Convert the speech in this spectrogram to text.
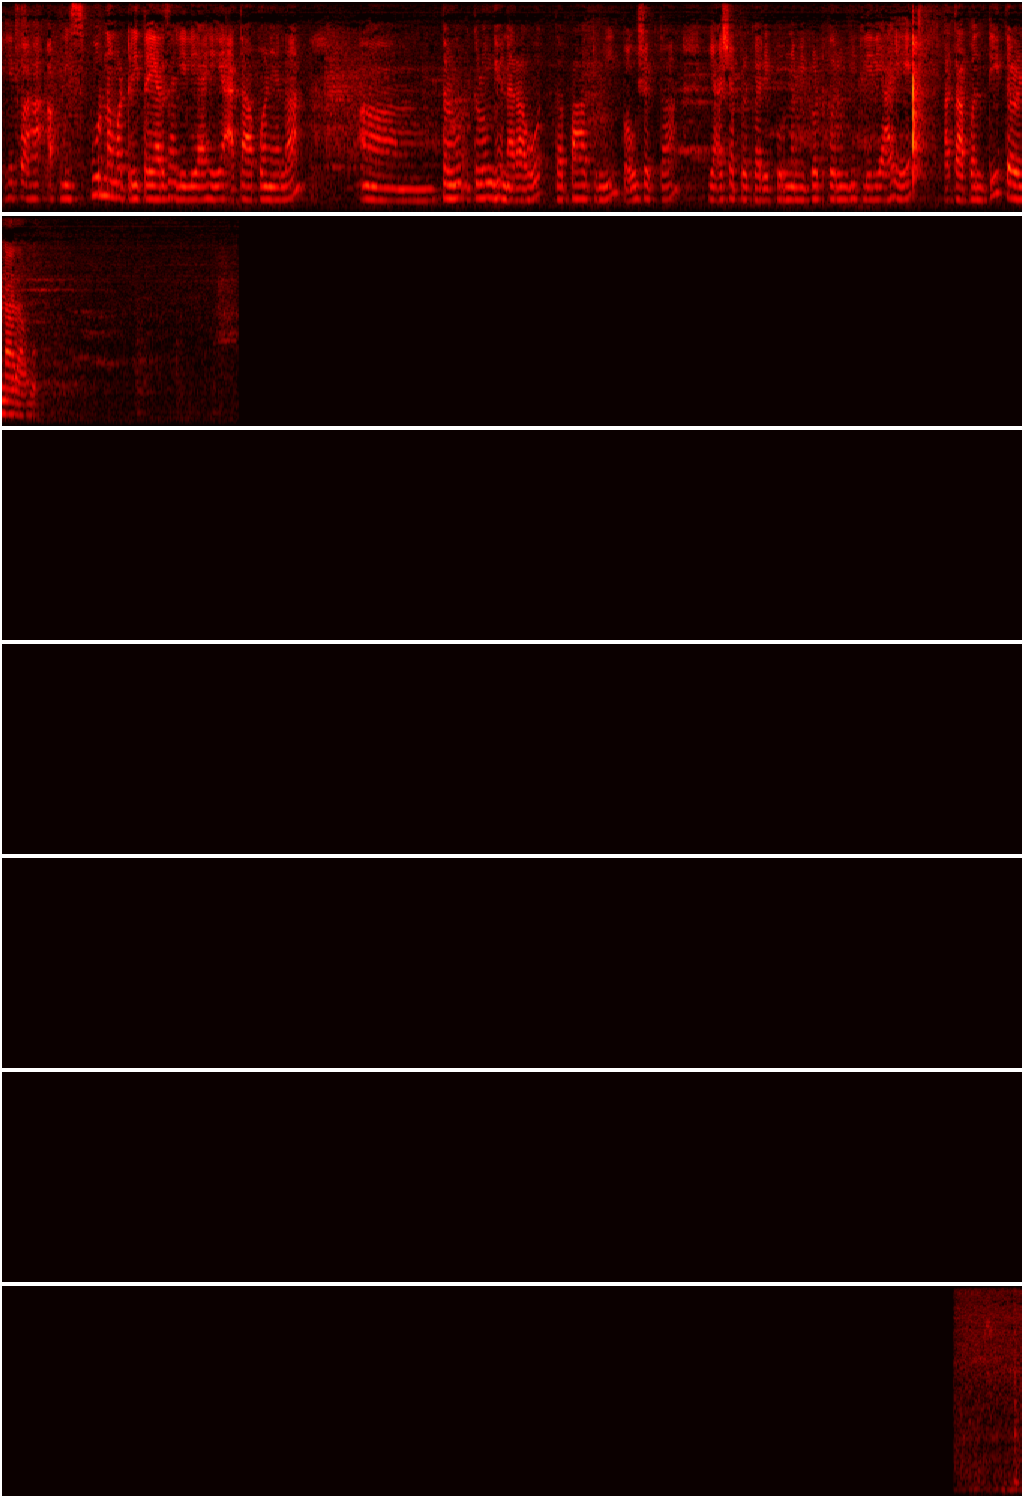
हे पहा आपली पूर्ण मटरी तयार झालेली आहे. आता आपण याला तळू तळून तळून घेणार आहोत. तर पहा तुम्ही पाहू शकता या अशा प्रकारे पूर्ण मी कट करून घेतलेली आहे. आता आपण ती तळणार आहोत.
